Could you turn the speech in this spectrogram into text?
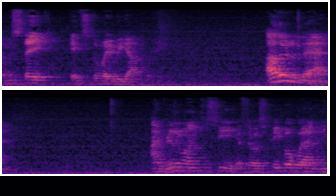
a mistake, it's the way we operate. Other than that, I really wanted to see if there was people who had any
